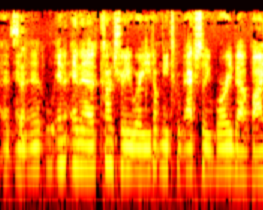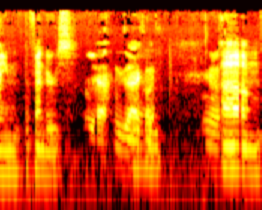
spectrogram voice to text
In, in, in a country where you don't need to actually worry about buying defenders. Yeah, exactly. Um,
